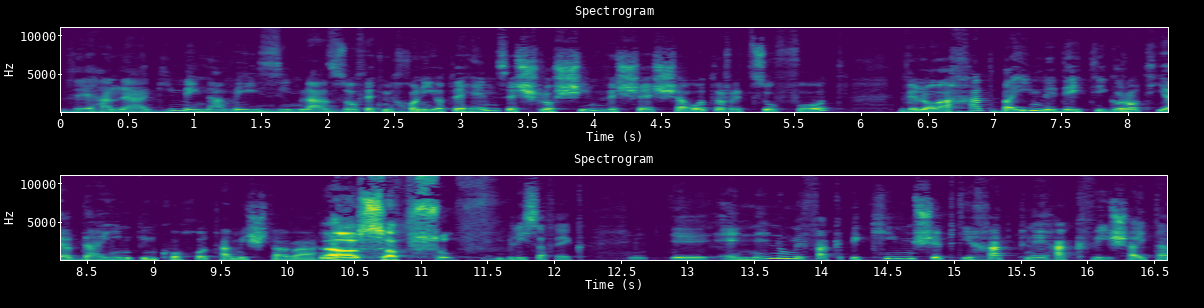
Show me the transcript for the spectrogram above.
והנהגים אינם מעיזים לעזוב את מכוניותיהם זה 36 שעות רצופות, ולא אחת באים לידי תגרות ידיים עם כוחות המשטרה. אה, סוף סוף. בלי ספק. אה, איננו מפקפקים שפתיחת פני הכביש הייתה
